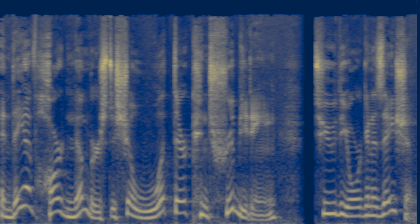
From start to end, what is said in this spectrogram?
And they have hard numbers to show what they're contributing to the organization.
